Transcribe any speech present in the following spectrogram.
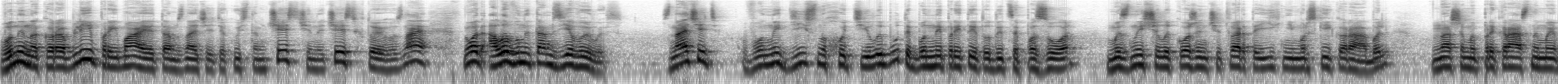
Вони на кораблі приймають там, значить, якусь там честь чи не честь, хто його знає. Ну от, але вони там з'явились. Значить, вони дійсно хотіли бути, бо не прийти туди це позор. Ми знищили кожен четвертий їхній морський корабль нашими прекрасними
